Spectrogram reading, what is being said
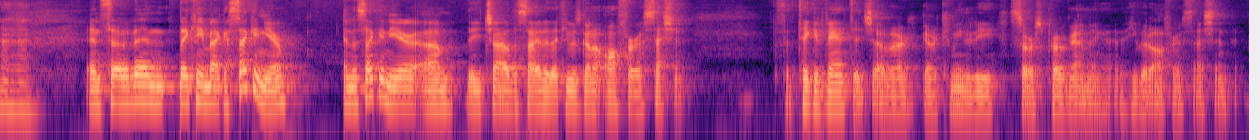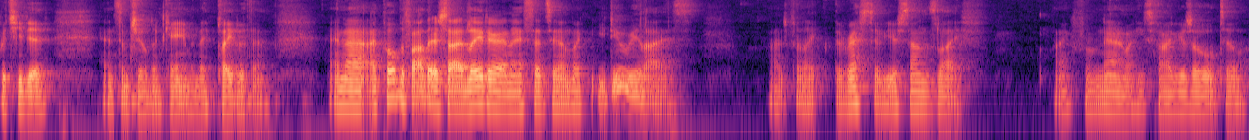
and so then they came back a second year, and the second year, um, the child decided that he was going to offer a session. So take advantage of our, our community source programming. He would offer a session, which he did, and some children came and they played with him. And uh, I pulled the father aside later and I said to him, like, you do realize that for like the rest of your son's life, like from now, when he's five years old till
